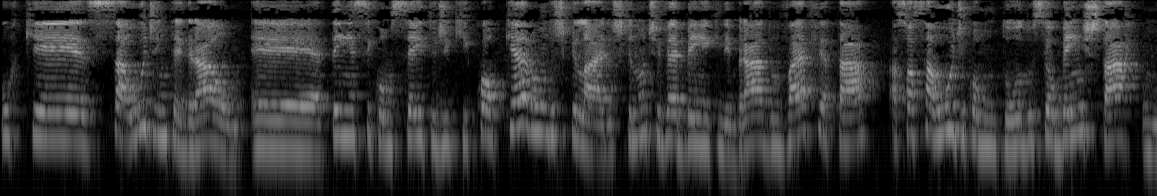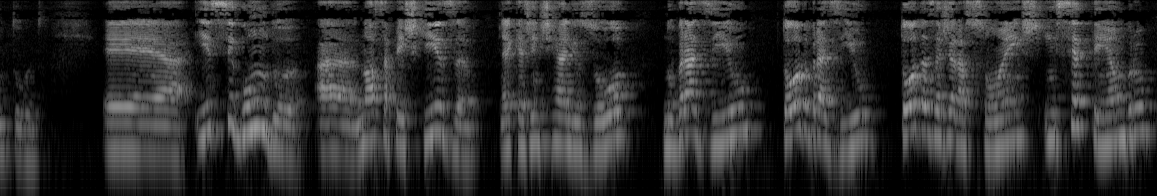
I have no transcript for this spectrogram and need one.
Porque saúde integral é, tem esse conceito de que qualquer um dos pilares que não estiver bem equilibrado vai afetar a sua saúde como um todo, o seu bem-estar como um todo. É, e segundo a nossa pesquisa né, que a gente realizou no Brasil, todo o Brasil, todas as gerações, em setembro,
